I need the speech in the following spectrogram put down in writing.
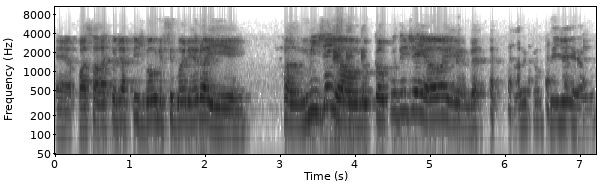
É, posso falar que eu já fiz gol nesse goleiro aí, hein? No Engenhão, no campo do Engenhão ainda. no campo do Engenhão.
